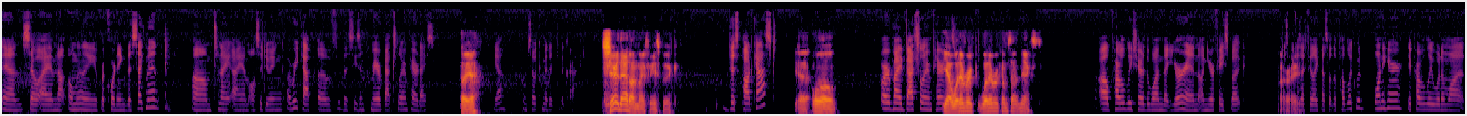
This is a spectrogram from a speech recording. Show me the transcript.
And so I am not only recording this segment, um, tonight I am also doing a recap of the season premiere of Bachelor in Paradise. Oh yeah. Yeah, I'm so committed to the craft. Share that on my Facebook. This podcast Yeah. Well, or my Bachelor in Paradise? yeah. Whatever. Whatever comes out next. I'll probably share the one that you're in on your Facebook. All just right. because I feel like that's what the public would want to hear. They probably wouldn't want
